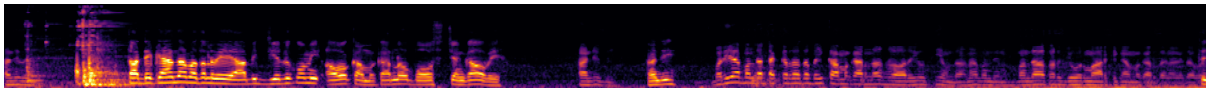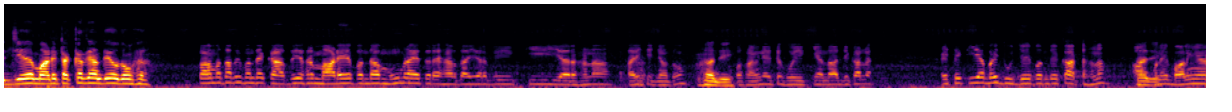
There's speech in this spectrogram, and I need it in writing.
ਹਾਂਜੀ ਬਈ। ਤੁਹਾਡੇ ਕਹਿਣ ਦਾ ਮਤਲਬ ਇਹ ਆ ਵੀ ਜਿਹਦੇ ਕੋਲ ਵੀ ਆਓ ਕੰਮ ਕਰਨਾ ਉਹ ਬੌਸ ਚੰਗਾ ਹੋਵੇ। ਹਾਂਜੀ ਬਈ। ਹਾਂਜੀ। ਵਧੀਆ ਬੰਦਾ ਟੱਕਰਦਾ ਤਾਂ ਬਈ ਕੰਮ ਕਰਨ ਦਾ ਸਵਾਦ ਹੀ ਉੱਥੇ ਆਉਂਦਾ ਹਨਾ ਬੰਦੇ ਨੂੰ। ਬੰਦਾ ਫਿਰ ਜ਼ੋਰ ਮਾਰ ਕੇ ਕੰਮ ਕਰਦਾ ਨਾਲੇ ਤਾਂ ਤੇ ਜੇ ਮਾੜੇ ਟੱਕਰ ਜਾਂਦੇ ਉਦੋਂ ਫਿਰ? ਕੰਮ ਤਾਂ ਵੀ ਬੰਦੇ ਕਰਦੇ ਆ ਫਿਰ ਮਾੜੇ ਬੰਦਾ ਮੂੰਹ ਬਣਾਏ ਤੁਰੇ ਹਰਦਾ ਯਾਰ ਵੀ ਕੀ ਯਾਰ ਹਨਾ ਸਾਰੀ ਚੀਜ਼ਾਂ ਤੋਂ। ਹਾਂਜੀ। ਆਪਾਂ ਸਮਝਦੇ ਇੱਥੇ ਹੋਈ ਕੀ ਜਾਂਦਾ। ਅੱਜ ਕੱਲ ਇੱਥੇ ਕੀ ਆ ਬਈ ਦੂਜੇ ਬੰਦੇ ਘੱਟ ਹਨਾ ਆਪਣੇ ਬਾਲੀਆਂ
